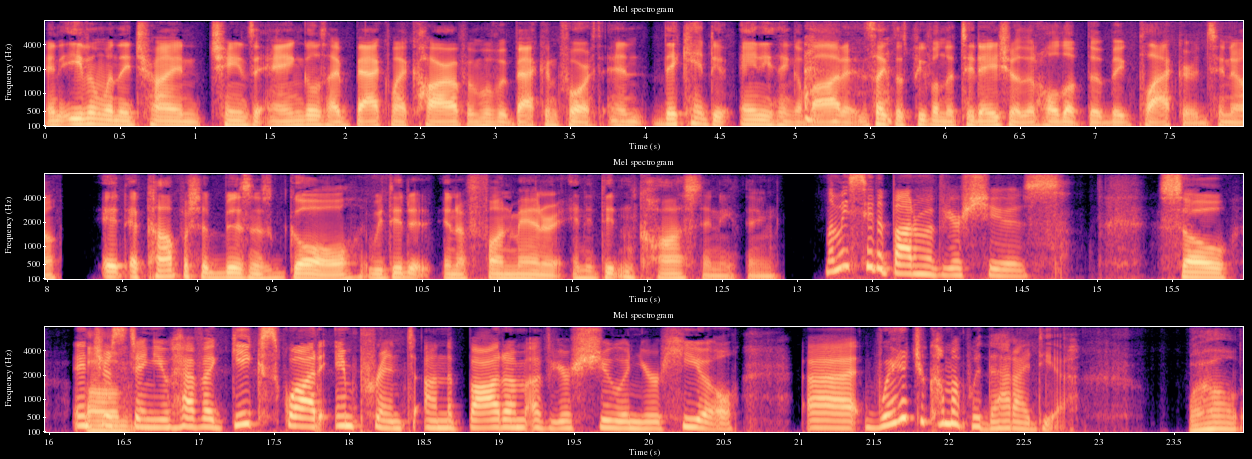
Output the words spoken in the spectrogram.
And even when they try and change the angles, I back my car up and move it back and forth. And they can't do anything about it. It's like those people on the Today Show that hold up the big placards, you know? it accomplished a business goal. We did it in a fun manner, and it didn't cost anything. Let me see the bottom of your shoes. So um, Interesting. you have a Geek Squad imprint on the bottom of your shoe and your heel. Uh, where did you come up with that idea? Well,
